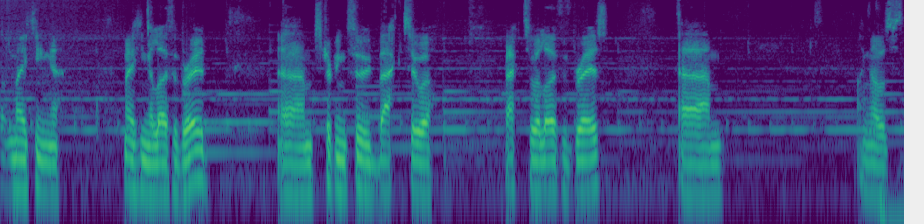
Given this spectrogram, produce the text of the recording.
of making a making a loaf of bread, um, stripping food back to a back to a loaf of bread. Um, I think I was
